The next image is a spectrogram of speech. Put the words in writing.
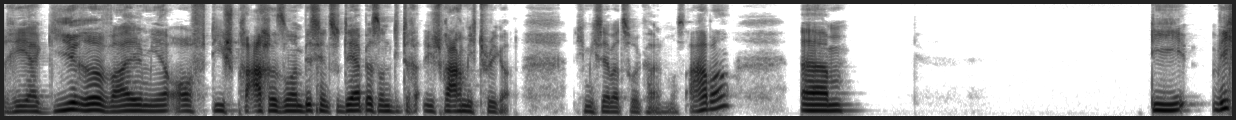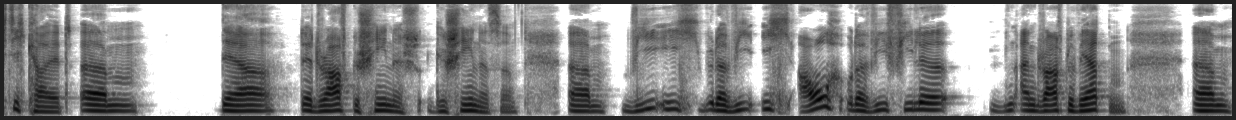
reagiere, weil mir oft die Sprache so ein bisschen zu derb ist und die, die Sprache mich triggert. Ich mich selber zurückhalten muss. Aber ähm, die Wichtigkeit ähm, der, der Draft-Geschehnisse, ähm, wie ich oder wie ich auch oder wie viele einen Draft bewerten. Ähm,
